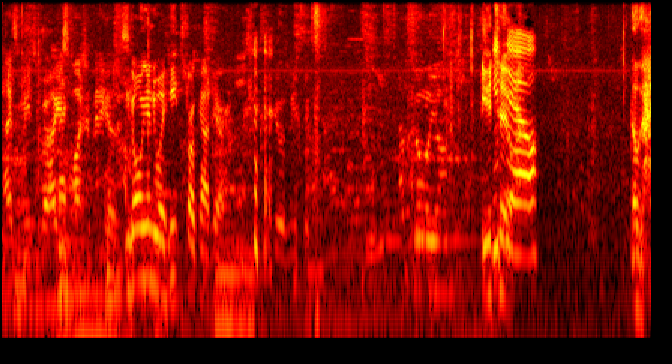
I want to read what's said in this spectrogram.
Nice to meet you, bro. I used to watch your videos. I'm going into a heat stroke out here. You, You too. too. Okay.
